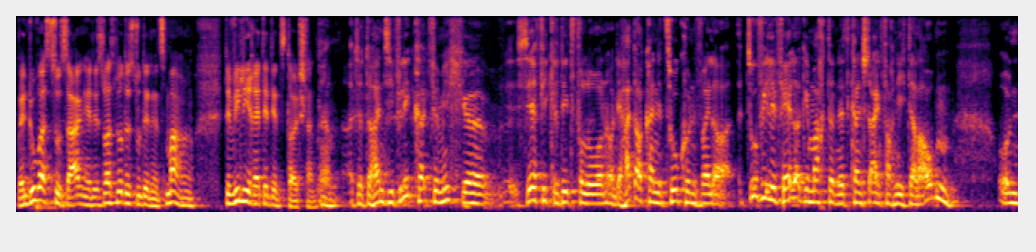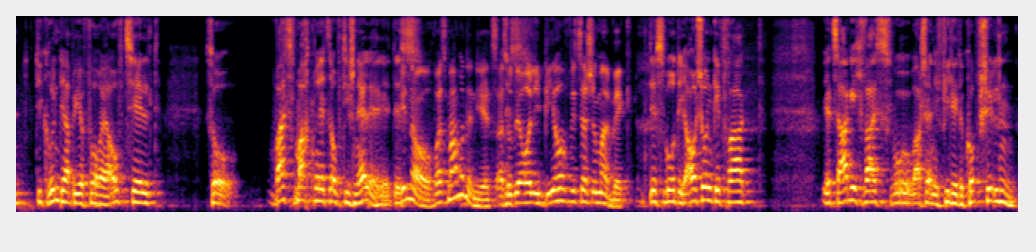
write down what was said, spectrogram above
Wenn du was zu sagen hättest, was würdest du denn jetzt machen? Der Willi rettet jetzt Deutschland. Ja, also der Hansi Flick hat für mich äh, sehr viel Kredit verloren und er hat auch keine Zukunft, weil er zu viele Fehler gemacht hat und das kannst du einfach nicht erlauben. Und die Gründe habe ich ja vorher aufzählt. So, was macht man jetzt auf die Schnelle? Das, genau, was machen wir denn jetzt? Also das, der Olli Bierhoff ist ja schon mal weg. Das wurde ich auch schon gefragt. Jetzt sage ich was, wo wahrscheinlich viele den Kopf schütteln,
